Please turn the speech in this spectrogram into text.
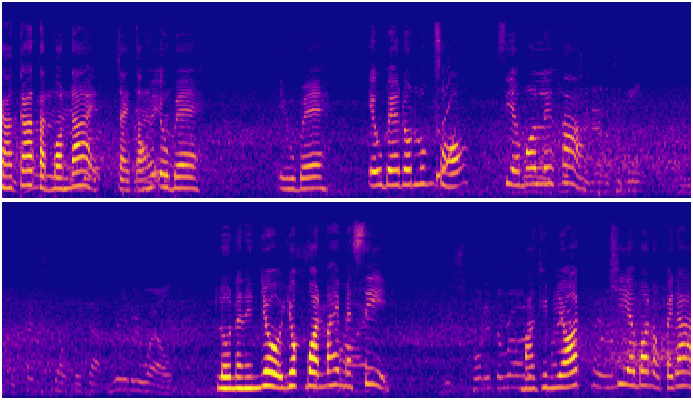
กาก้าตัดบอลได้ Really จ่ายต่อให้เอลแบร์เอลแบร์เอลแบร์โดนลุมสองเสียบอลเลยค่ะ โรนัลดินโยยกบอลมาให้เมสซี่ มาคินยอสเคลียร์บอลออกไปได้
